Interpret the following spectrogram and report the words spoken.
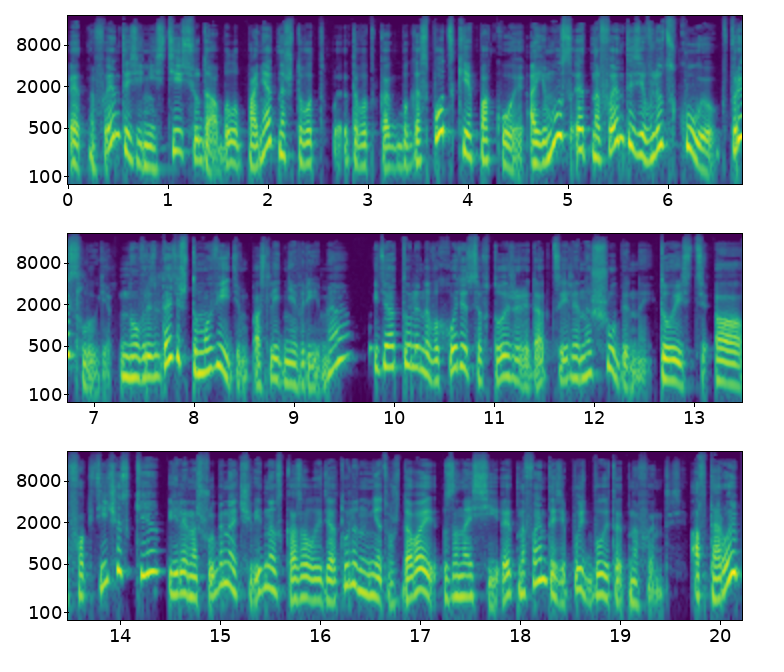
этнофэнтези нести сюда. Было понятно, что вот это вот как бы господские покои, а ему с этнофэнтези в людскую, в прислуге. Но в результате, что мы видим последнее время, Идиатулина выходит в той же редакции Елены Шубиной. То есть а, фактически Елена Шубина, очевидно, сказала Идиатулину, нет уж, давай заноси этнофэнтези, пусть будет этнофэнтези. А второй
